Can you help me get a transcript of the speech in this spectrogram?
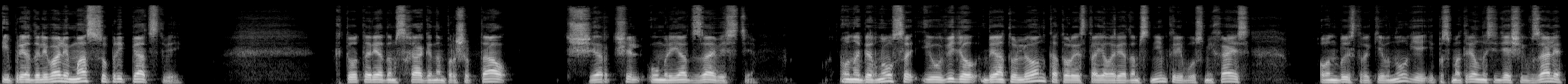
и преодолевали массу препятствий. Кто-то рядом с Хагеном прошептал «Черчилль, умри от зависти». Он обернулся и увидел Беату Лен, которая стояла рядом с ним, криво усмехаясь. Он быстро кивнул ей и посмотрел на сидящих в зале.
